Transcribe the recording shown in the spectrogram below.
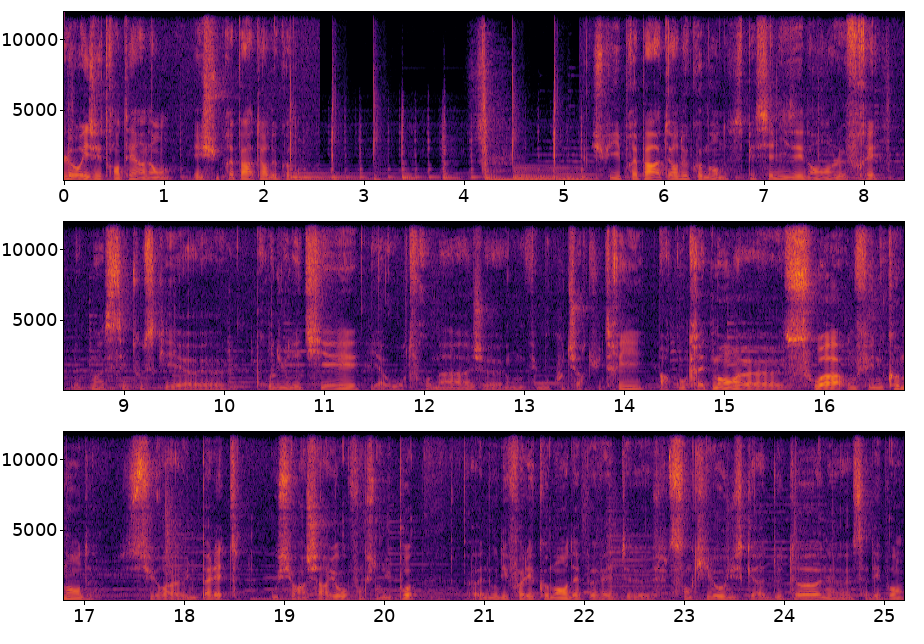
Laurie, j'ai 31 ans et je suis préparateur de commandes. Je suis préparateur de commandes spécialisé dans le frais. Donc moi c'est tout ce qui est euh, produits laitiers, yaourt, fromage, euh, on fait beaucoup de charcuterie. Alors concrètement, euh, soit on fait une commande sur une palette ou sur un chariot en fonction du poids. Euh, Nous, des fois, les commandes, elles peuvent être de 100 kg jusqu'à 2 tonnes, euh, ça dépend.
